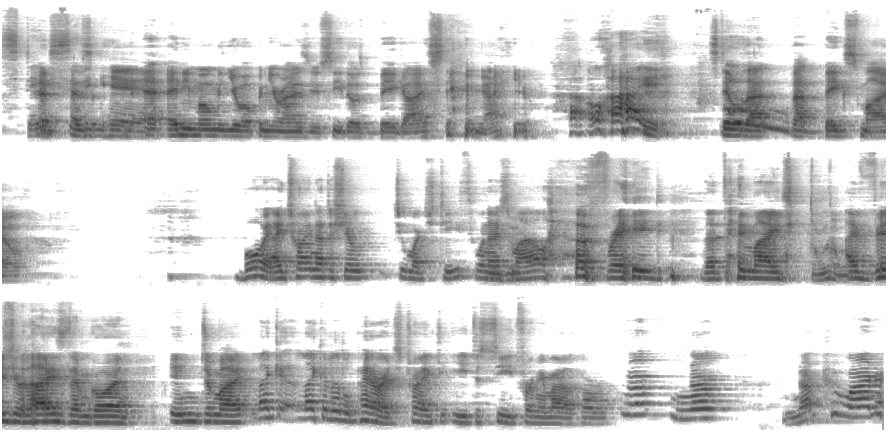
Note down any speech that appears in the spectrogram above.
stay as- sitting here. At any moment you open your eyes, you see those big eyes staring at you. Uh, oh hi, Still Ooh. that that big smile. Boy! I try not to show too much teeth when I Mhm. smile, afraid that they might I visualize them going into my like a, like a little parrot trying to eat a seed from your mouth, going nope, no, not too hard to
